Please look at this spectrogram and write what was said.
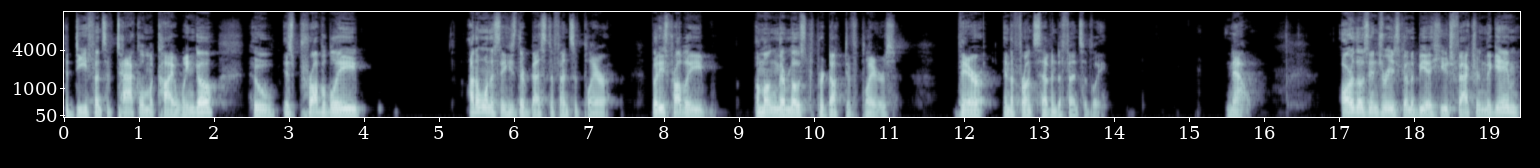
the defensive tackle, Mekhi Wingo, who is probably, I don't want to say he's their best defensive player, but he's probably among their most productive players there in the front seven defensively. Now, are those injuries going to be a huge factor in the game?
